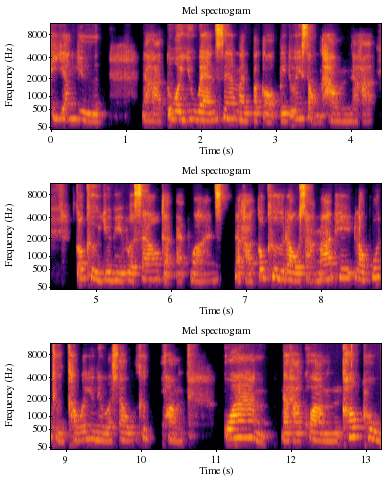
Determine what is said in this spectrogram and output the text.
ที่ยั่งยืนนะคะตัว u v a n c e เนี่ยมันประกอบไปด้วย 2คำนะคะ ก็คือ universal กับ advanced นะคะก็คือเราสามารถที่เราพูดถึงคำว่า universal คือความกว้างนะคะความครอบคลุม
